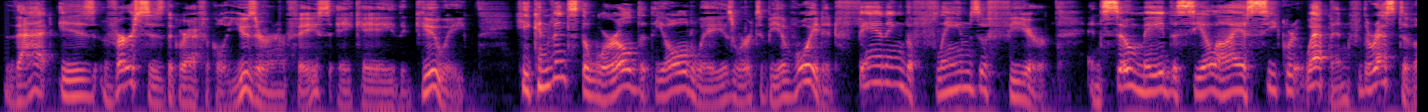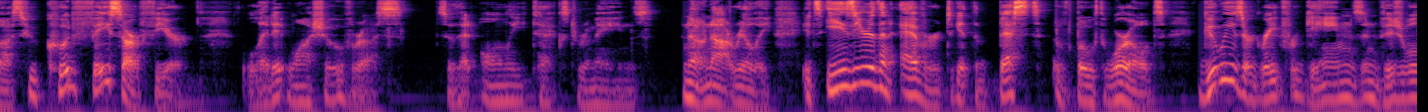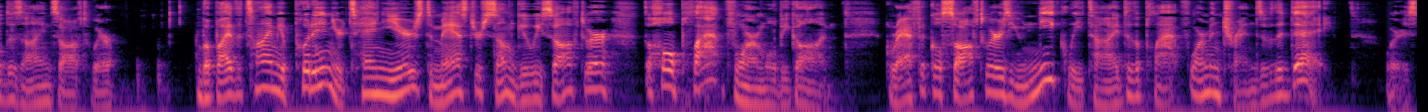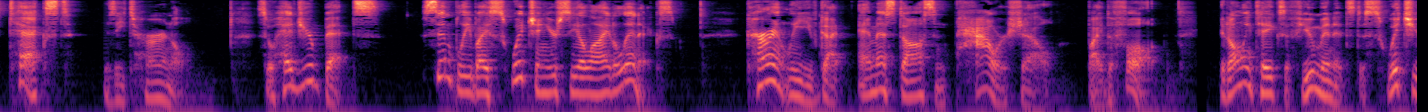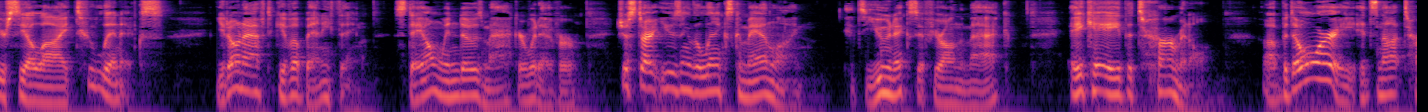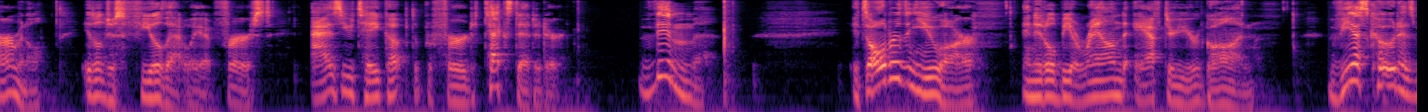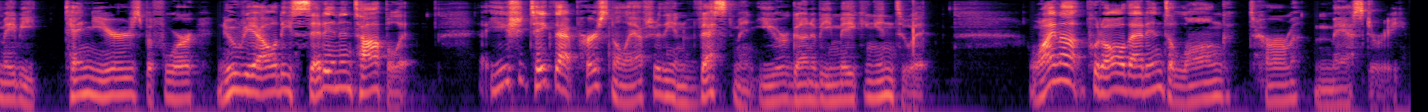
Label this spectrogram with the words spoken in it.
That is versus the Graphical User Interface, aka the GUI. He convinced the world that the old ways were to be avoided, fanning the flames of fear, and so made the CLI a secret weapon for the rest of us who could face our fear. Let it wash over us so that only text remains. No, not really. It's easier than ever to get the best of both worlds. GUIs are great for games and visual design software, but by the time you put in your 10 years to master some GUI software, the whole platform will be gone. Graphical software is uniquely tied to the platform and trends of the day, whereas text is eternal. So hedge your bets simply by switching your CLI to Linux. Currently, you've got MS-DOS and PowerShell by default. It only takes a few minutes to switch your CLI to Linux. You don't have to give up anything. Stay on Windows, Mac, or whatever. Just start using the Linux command line. It's Unix if you're on the Mac, aka the terminal. Uh, but don't worry, it's not terminal. It'll just feel that way at first as you take up the preferred text editor. Vim. It's older than you are, and it'll be around after you're gone. VS Code has maybe 10 years before new realities set in and topple it. You should take that personal after the investment you're going to be making into it. Why not put all that into long term mastery?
